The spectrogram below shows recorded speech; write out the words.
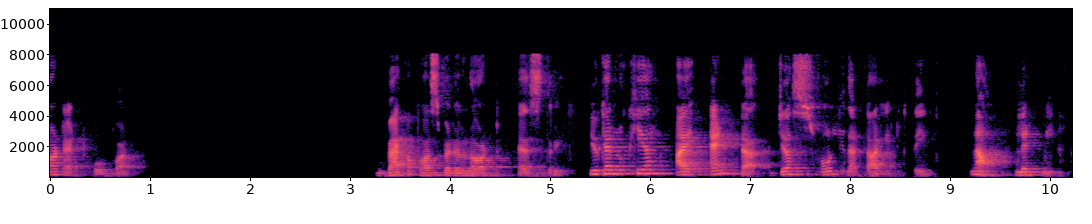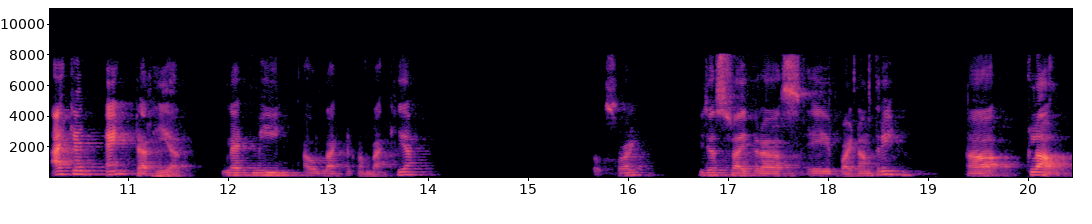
not at open backup hospital dot s3 you can look here. I enter. Just only the targeted thing. Now let me i can enter here. Let me i would like to come back here. Oh sorry. You just type as a python 3 uh, cloud.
